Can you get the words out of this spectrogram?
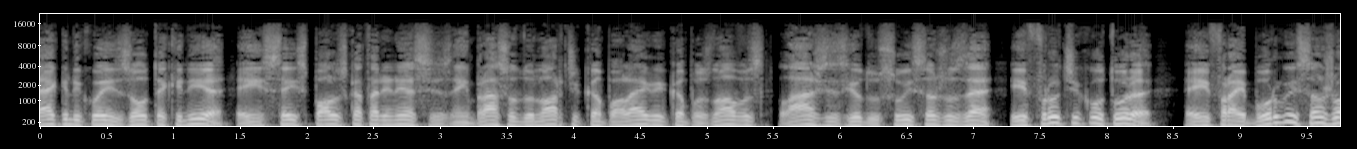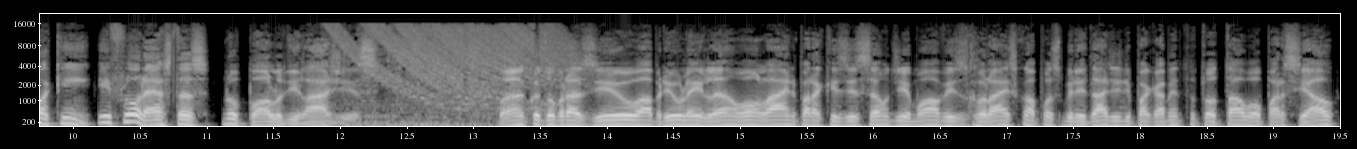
Técnico em zootecnia em seis polos catarinenses, em Braço do Norte, Campo Alegre, Campos Novos, Lages, Rio do Sul e São José, e fruticultura em Fraiburgo e São Joaquim, e florestas no polo de Lages. Banco do Brasil abriu leilão online para aquisição de imóveis rurais com a possibilidade de pagamento total ou parcial,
